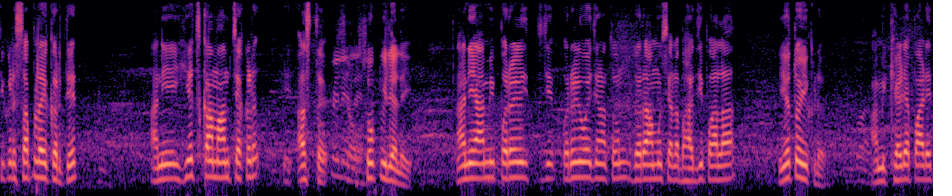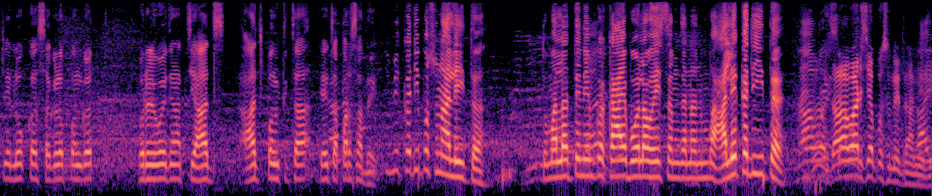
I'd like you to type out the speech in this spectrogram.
तिकडे सप्लाय करतात. आणि हेच काम आमच्याकडं असतं. सोपिलेलं आहे. आणि आम्ही परळीचे परळी वैजनातून दर आमुष्याला भाजीपाला येतो इकडं. आम्ही खेड्यापाड्यातले लोक सगळं पंगत परळी वैजनाथची आज आज पंक्तीचा त्याचा प्रसाद आहे. तुम्ही कधीपासून आले इथं? तुम्हाला ते नेमकं काय बोलावं हे समजा आले कधी इथं? दहा वर्षापासून येतो आम्ही.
